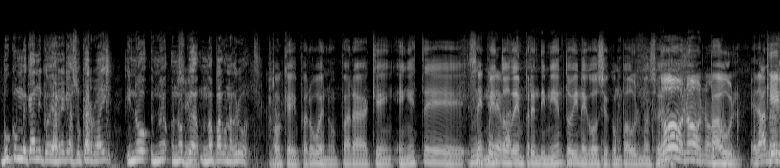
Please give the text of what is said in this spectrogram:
busca un mecánico y arregla su carro ahí y no, no, no, Sí. pa- no paga una grúa. Ok, pero bueno, para que en, en este este segmento de emprendimiento y negocio con Paul Manzueta. No, no, no. Paul, ¿qué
